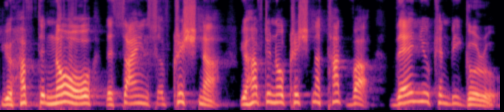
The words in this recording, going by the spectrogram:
you have to know the science of Krishna. You have to know Krishna Tattva. Then you can be guru.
